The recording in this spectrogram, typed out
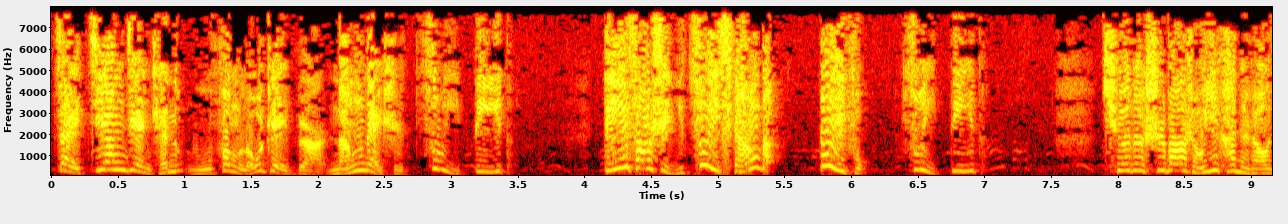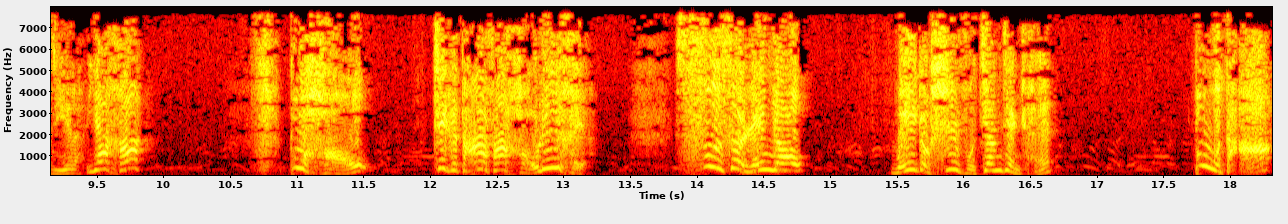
在江建臣五凤楼这边能耐是最低的。敌方是以最强的对付最低的。缺德十八手一看就着急了，呀哈！不好，这个打法好厉害呀！四色人妖围着师傅江建臣，不打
